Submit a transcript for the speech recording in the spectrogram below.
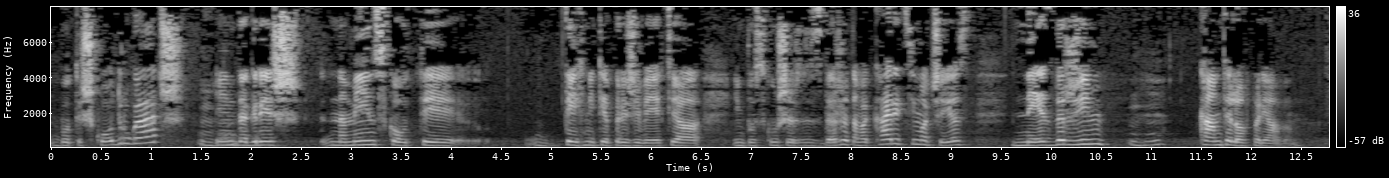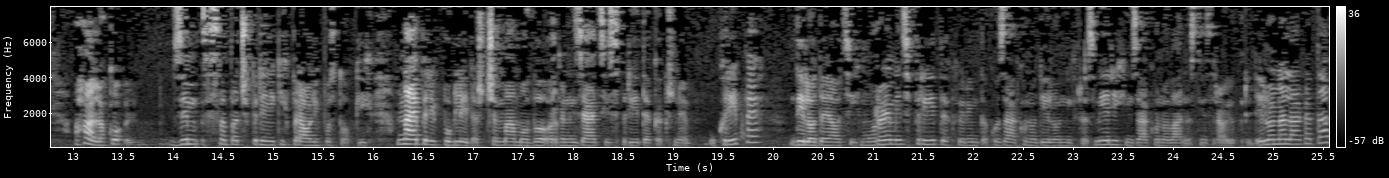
bo težko drugač uh mhm. -huh. in da greš namensko v te tehnike preživetja in poskušaš zdržati. Ampak kaj recimo, če jaz ne zdržim, uh mhm. -huh. kam te lahko prijavim? Aha, lahko, zdaj smo pač pri nekih pravnih postopkih. Najprej pogledaš, če imamo v organizaciji sprejete kakšne ukrepe, delodajalci jih morajo imeti sprejete, ker jim tako zakon o delovnih razmerjih in zakon o varnosti in zdravju pri delu nalagata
